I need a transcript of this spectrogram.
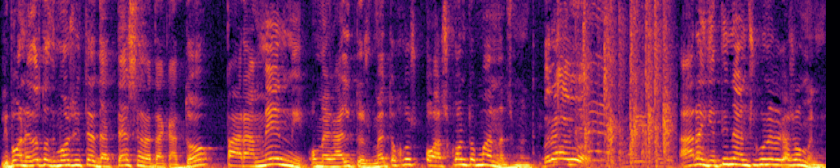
Λοιπόν, εδώ το δημόσιο 34% παραμένει ο μεγαλύτερος μέτοχος, ο ασκόντο management. Μπράβο! Άρα γιατί να ανησυχούν οι εργαζόμενοι;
